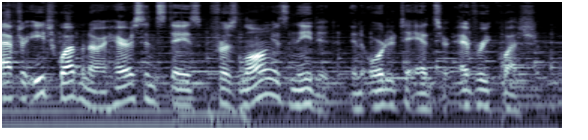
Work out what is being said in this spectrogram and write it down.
after each webinar, Harrison stays for as long as needed in order to answer every question.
